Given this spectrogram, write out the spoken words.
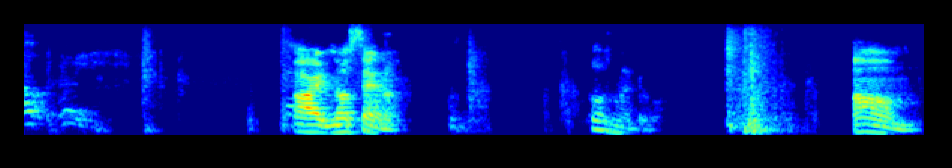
Oh. All right, no Santa. Close my door. Um,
